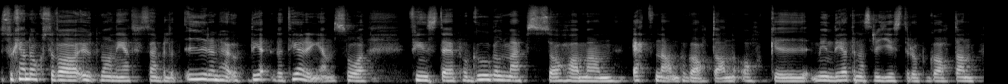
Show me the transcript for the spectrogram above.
så kan det också vara utmaningar till exempel att i den här uppdateringen så finns det på Google Maps så har man ett namn på gatan och i myndigheternas register och på gatan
